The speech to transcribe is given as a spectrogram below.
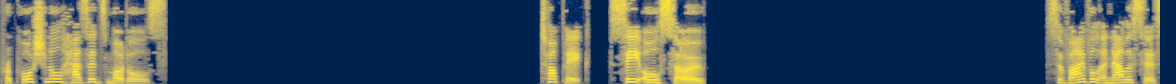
Proportional hazards models Topic. See also. Survival analysis.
